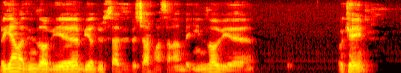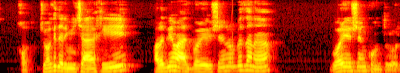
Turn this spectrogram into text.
بگم از این زاویه بیا دوست عزیز به چرخ مثلا به این زاویه. اوکی؟ خب شما که داری میچرخی حالا بیام از واریشن رو بزنم. واریشن کنترل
